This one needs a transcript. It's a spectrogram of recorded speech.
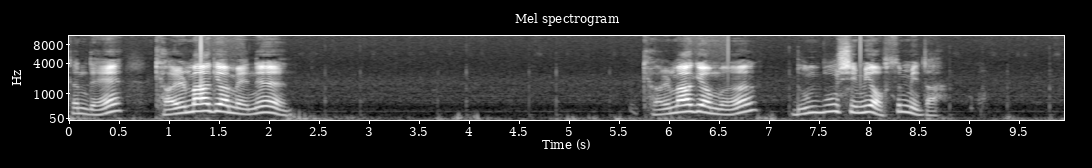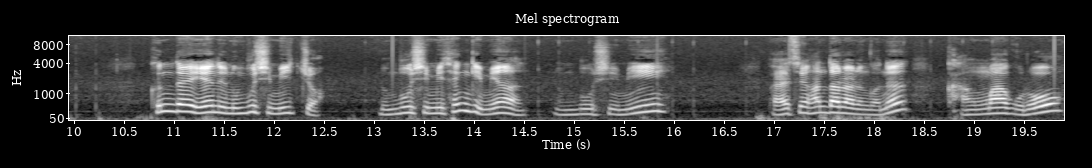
근데 결막염에는 결막염은 눈부심이 없습니다. 근데 얘는 눈부심이 있죠. 눈부심이 생기면 눈부심이 발생한다라는 것은 각막으로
